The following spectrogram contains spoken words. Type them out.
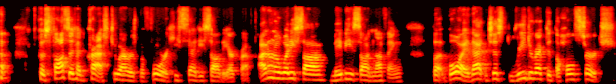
because Fossett had crashed two hours before he said he saw the aircraft. I don't know what he saw. Maybe he saw nothing. But boy, that just redirected the whole search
